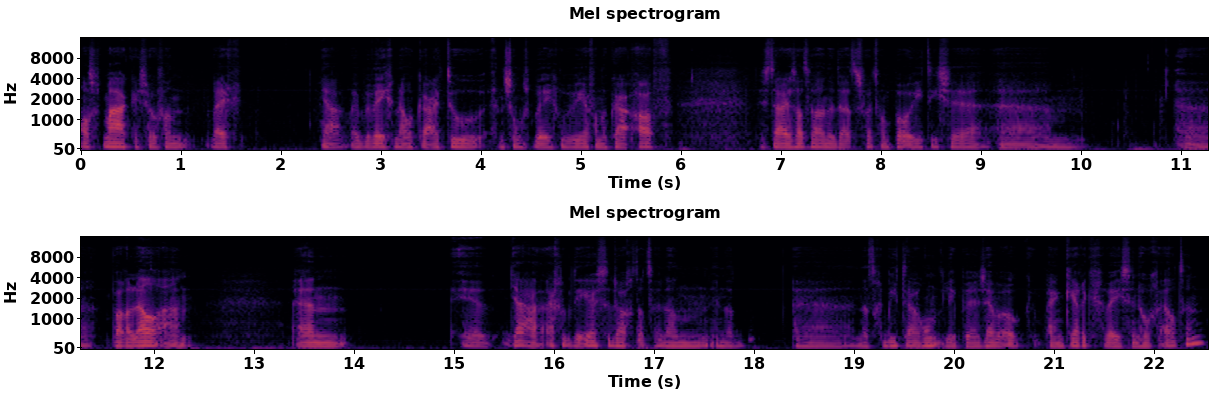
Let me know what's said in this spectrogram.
als maker zo van wij, ja, wij bewegen naar elkaar toe en soms bewegen we weer van elkaar af. Dus daar zat wel inderdaad een soort van poëtische um, uh, parallel aan. En uh, ja, eigenlijk de eerste dag dat we dan in dat, dat gebied daar rondliepen, zijn we ook bij een kerk geweest in Hoog-Elten.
